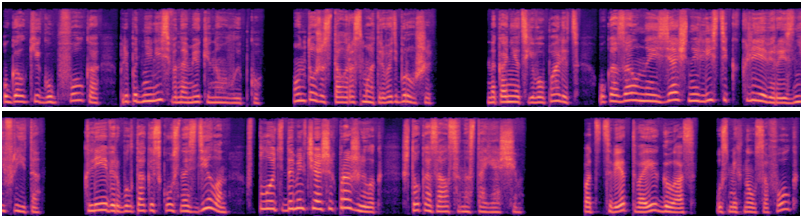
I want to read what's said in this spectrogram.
Уголки губ Фолка приподнялись в намеке на улыбку. Он тоже стал рассматривать броши. Наконец его палец указал на изящный листик клевера из нефрита, Клевер был так искусно сделан, вплоть до мельчайших прожилок, что казался настоящим. «Под цвет твоих глаз», — усмехнулся Фолк,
